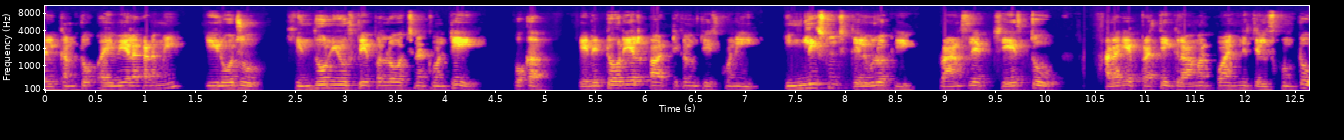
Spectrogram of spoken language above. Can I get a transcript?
welcome to IVL academy ఈరోజు హిందూ న్యూస్ పేపర్లో వచ్చినటువంటి ఒక ఎడిటోరియల్ ఆర్టికల్ తీసుకొని ఇంగ్లీష్ నుంచి తెలుగులోకి ట్రాన్స్లేట్ చేస్తూ అలాగే ప్రతి గ్రామర్ పాయింట్ని తెలుసుకుంటూ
